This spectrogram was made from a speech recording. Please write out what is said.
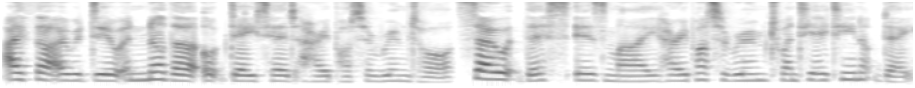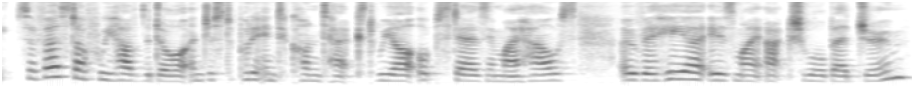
I thought I would do another updated Harry Potter room tour. So this is my Harry Potter room 2018 update. So first off we have the door and just to put it into context, we are upstairs in my house. Over here is my actual bedroom,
